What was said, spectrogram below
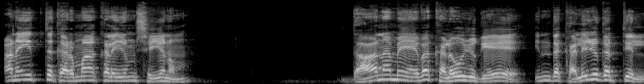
அனைத்து கர்மாக்களையும் செய்யணும். தானமேவ கலோயுகே. இந்த கலியுகத்தில்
